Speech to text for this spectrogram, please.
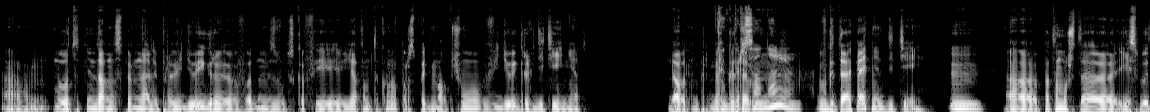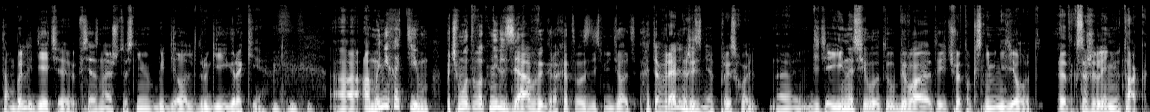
А, Мы вот тут недавно вспоминали про видеоигры в одном из выпусков, и я там такой вопрос поднимал, почему в видеоиграх детей нет? Да, вот, например, Как в GTA, персонажа? в GTA 5 нет детей. А, Потому что если бы там были дети, все знают, что с ними бы делали другие игроки. А а мы не хотим. Почему-то вот нельзя в играх этого с детьми делать. Хотя в реальной жизни это происходит. А, Детей и насилуют, и убивают, и что только с ними не делают. Это, к сожалению, так.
